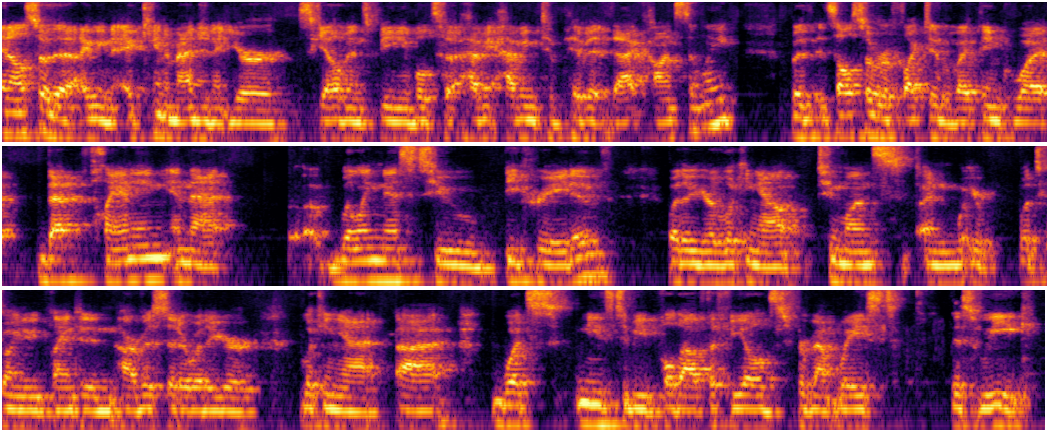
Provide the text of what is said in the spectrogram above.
and also that I mean I can't imagine at your scale, Vince, being able to having having to pivot that constantly. But it's also reflective of I think what that planning and that uh, willingness to be creative whether you're looking out two months and what you're, what's going to be planted and harvested, or whether you're looking at uh, what needs to be pulled off the fields to prevent waste this week.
